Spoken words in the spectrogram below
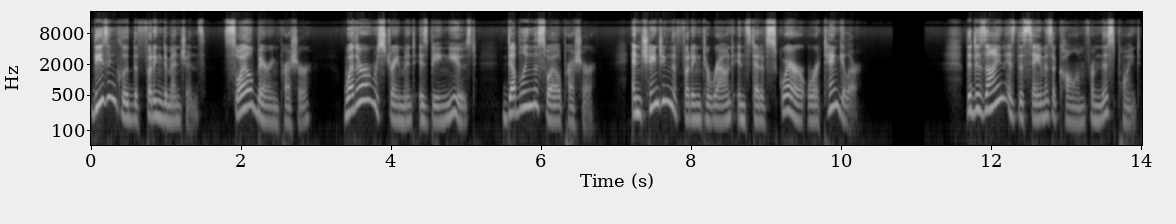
These include the footing dimensions, soil bearing pressure, whether a restrainment is being used, doubling the soil pressure, and changing the footing to round instead of square or rectangular. The design is the same as a column from this point,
